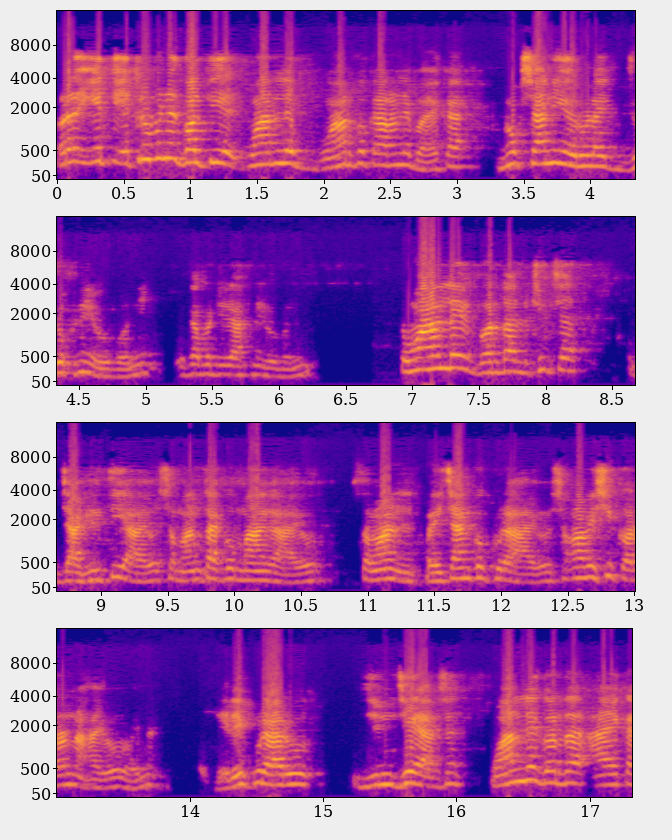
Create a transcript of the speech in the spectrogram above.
र यति यत्रो पनि गल्ती उहाँहरूले उहाँहरूको कारणले भएका नोक्सानीहरूलाई जोख्ने हो भने एकापट्टि राख्ने हो भने उहाँहरूले गर्दा ठिक छ जागृति आयो समानताको माग आयो समान पहिचानको कुरा आयो समावेशीकरण आयो होइन? धेरै कुराहरू जुन जे आएको छ उहाँले गर्दा आएका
